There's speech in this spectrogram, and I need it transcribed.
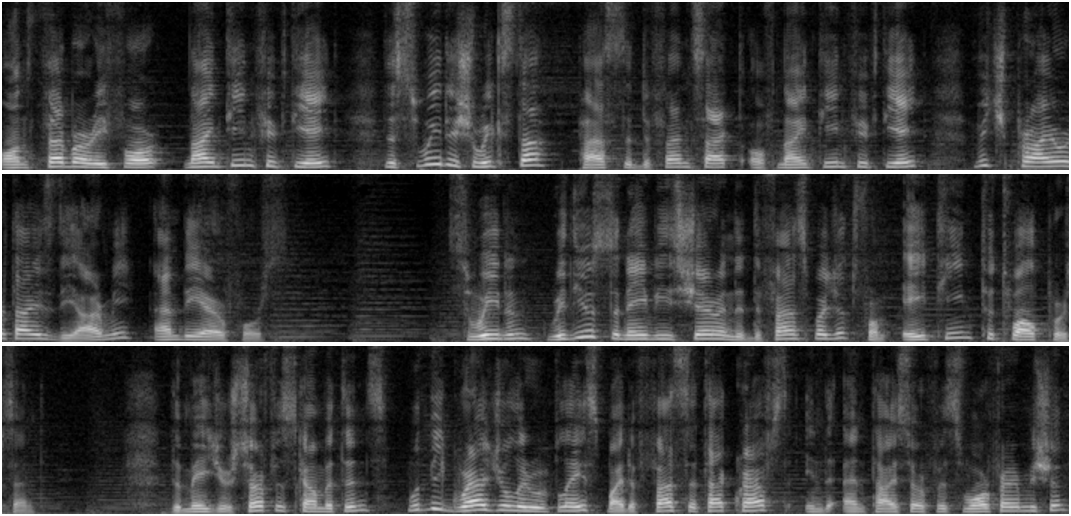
on February 4, 1958, the Swedish Riksdag passed the Defense Act of 1958, which prioritized the army and the air force. Sweden reduced the Navy's share in the defense budget from 18 to 12 percent. The major surface combatants would be gradually replaced by the fast attack crafts in the anti-surface warfare mission,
